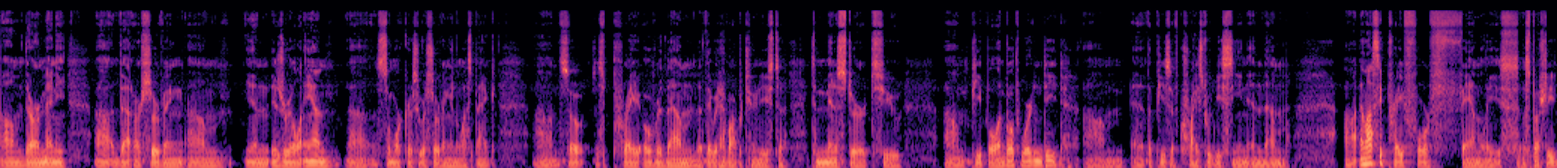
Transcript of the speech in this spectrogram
Um, there are many uh, that are serving um, in Israel and uh, some workers who are serving in the West Bank. Um, so just pray over them that they would have opportunities to to minister to um, people in both word and deed, um, and that the peace of Christ would be seen in them. Uh, and lastly, pray for families, especially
